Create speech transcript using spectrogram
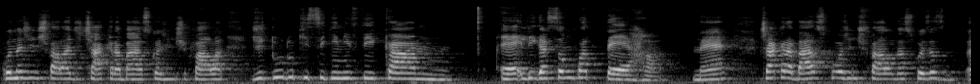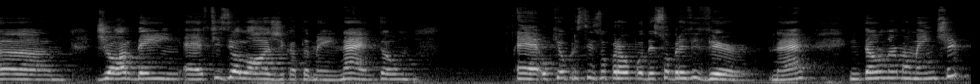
Quando a gente fala de chakra básico, a gente fala de tudo que significa. Hum, é, ligação com a terra, né? Chakra básico a gente fala das coisas uh, de ordem é, fisiológica também, né? Então, é, o que eu preciso para eu poder sobreviver, né? Então, normalmente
